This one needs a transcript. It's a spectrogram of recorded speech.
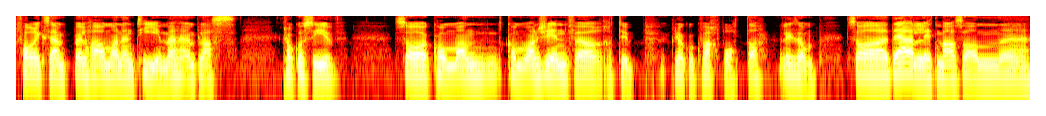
for eksempel har man en time en plass klokka syv. Så kommer man, kommer man ikke inn før typ klokka kvart på åtte, liksom. Så der er det litt mer sånn eh,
